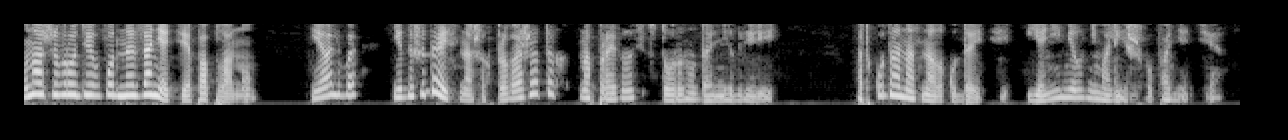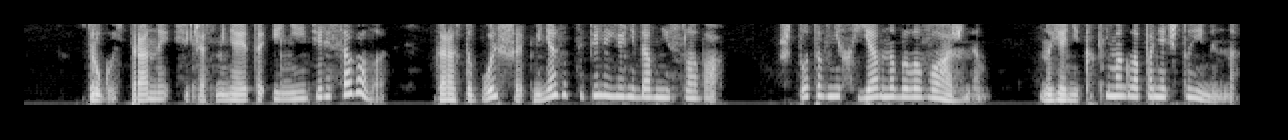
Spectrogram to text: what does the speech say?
У нас же вроде водное занятие по плану». И Альва, не дожидаясь наших провожатых, направилась в сторону дальних дверей. Откуда она знала, куда идти, я не имела ни малейшего понятия. С другой стороны, сейчас меня это и не интересовало. Гораздо больше меня зацепили ее недавние слова. Что-то в них явно было важным, но я никак не могла понять, что именно.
